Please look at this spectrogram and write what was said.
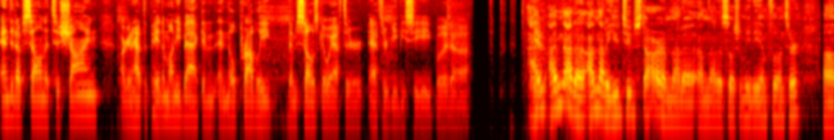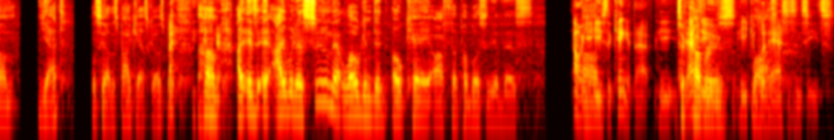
ended up selling it to Shyne are going to have to pay the money back, and, and they'll probably themselves go after after BBC. But uh, I'm. I'm not a I'm not a YouTube star. I'm not a I'm not a social media influencer um, yet. We'll see how this podcast goes, but um, I, is, I would assume that Logan did okay off the publicity of this. Oh yeah, Um, he's the king at that. He to that cover dude, his he can put asses in seats.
